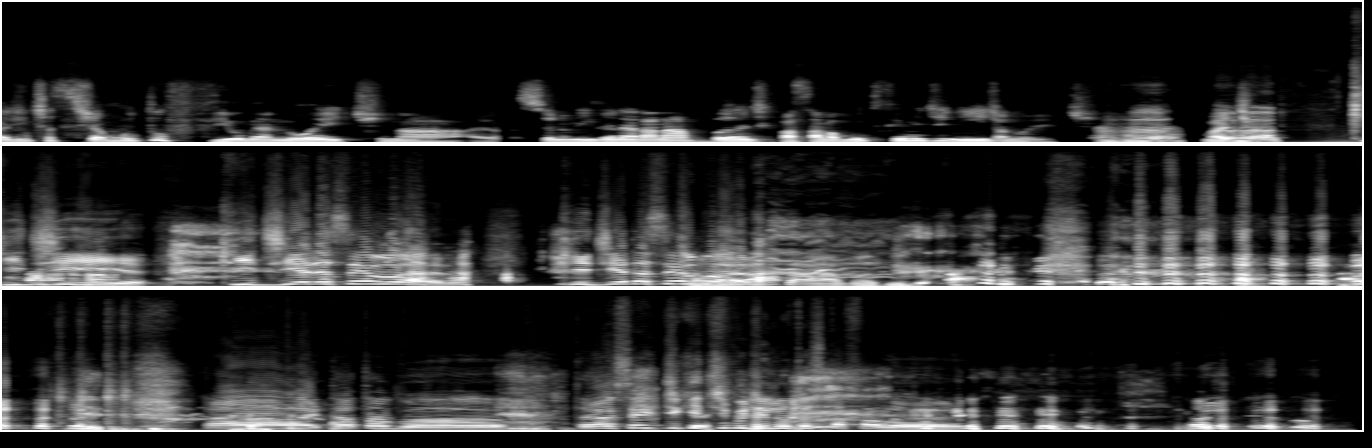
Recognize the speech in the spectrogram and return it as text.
Época a gente assistia muito filme à noite, na, se eu não me engano, era na Band, que passava muito filme de ninja à noite. Uhum, Mas, uhum. Tipo, que dia! que dia da semana! Que dia da semana! Não era sábado. ah, então tá bom. Então eu sei de que tipo de luta você tá falando.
